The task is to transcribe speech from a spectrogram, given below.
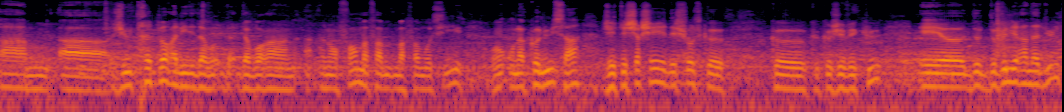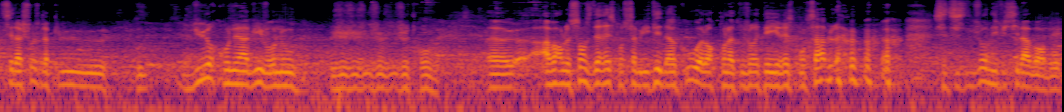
à, j'ai eu très peur à l'idée d'avoir- un, enfant, ma femme, aussi. On, a connu ça. J'ai été chercher des choses que j'ai vécues. Et euh, de devenir un adulte, c'est la chose la plus dure qu'on ait à vivre, nous, je, trouve. Euh, avoir le sens des responsabilités d'un coup alors qu'on a toujours été irresponsable, c'est toujours difficile à aborder.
